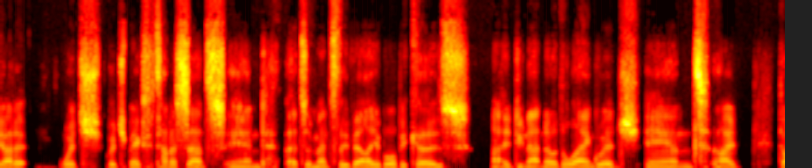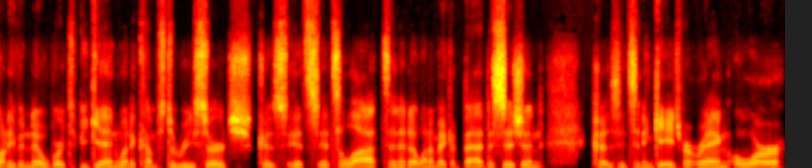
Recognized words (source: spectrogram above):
Got it. Which which makes a ton of sense, and that's immensely valuable because I do not know the language, and I don't even know where to begin when it comes to research because it's it's a lot, and I don't want to make a bad decision because it's an engagement ring or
